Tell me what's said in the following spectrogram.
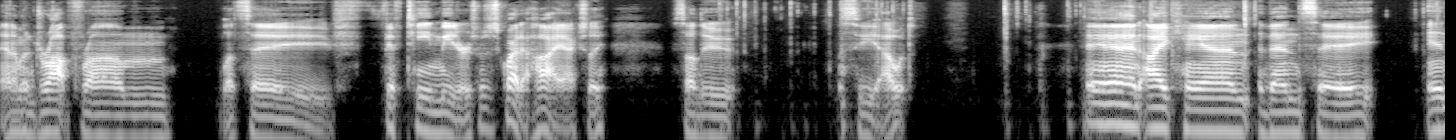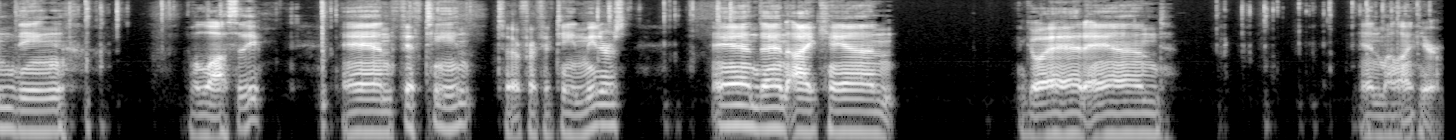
and I'm going to drop from, let's say, 15 meters, which is quite a high actually. So I'll do C out. And I can then say ending velocity and 15 to, for 15 meters. And then I can go ahead and end my line here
